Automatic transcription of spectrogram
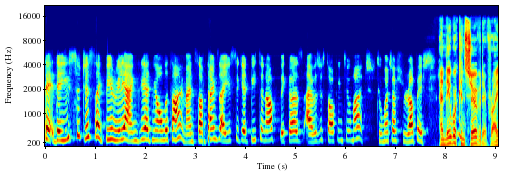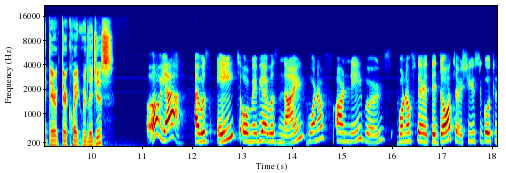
They they used to just like be really angry at me all the time, and sometimes I used to get beaten up because I was just talking too much, too much of rubbish. And they were conservative, right? They're they're quite religious. Oh yeah, I was eight or maybe I was nine. One of our neighbors, one of the the daughters, she used to go to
